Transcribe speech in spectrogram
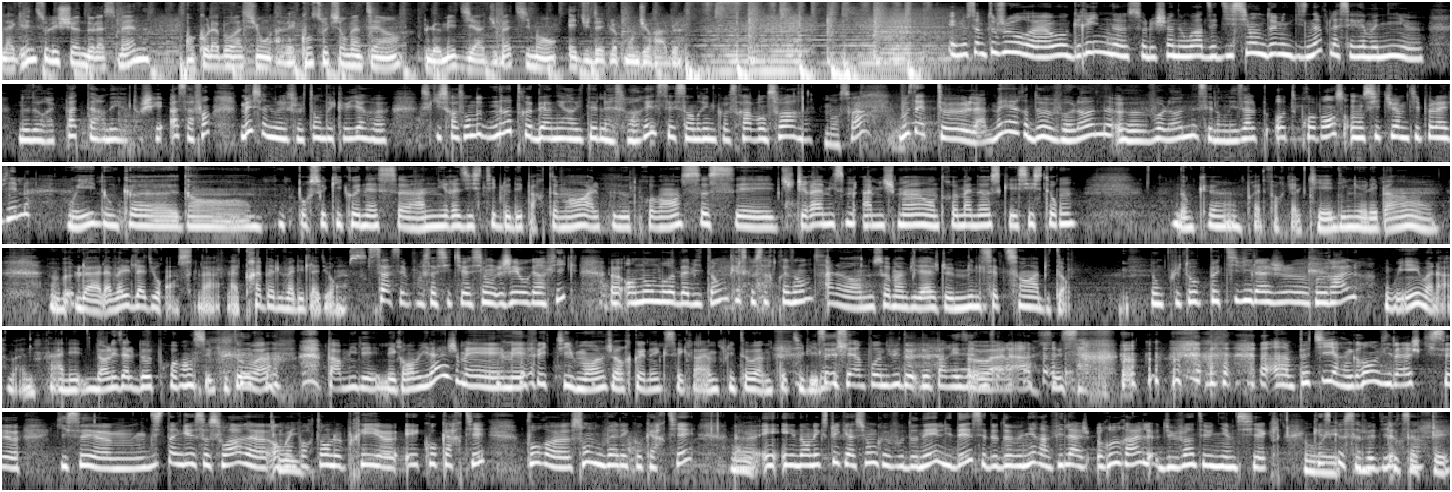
La Green Solution de la semaine, en collaboration avec Construction 21, le média du bâtiment et du développement durable. Et nous sommes toujours euh, au Green Solution Awards édition 2019. La cérémonie euh, ne devrait pas tarder à toucher à sa fin, mais ça nous laisse le temps d'accueillir euh, ce qui sera sans doute notre dernier invité de la soirée, c'est Sandrine Cosra. Bonsoir. Bonsoir. Vous êtes la maire de Volonne. Volonne, c'est dans les Alpes Haute-Provence. On situe un petit peu la ville? Oui, donc dans, pour ceux qui connaissent un irrésistible département, Alpes Haute-Provence, c'est, je dirais, à mi-chemin entre Manosque et Sistine donc euh, près de Fort-Calquier, Digne-les-Bains, euh, la, vallée de la Durance, la, très belle vallée de la Durance. Ça, c'est pour sa situation géographique. Euh, en nombre d'habitants, qu'est-ce que ça représente? Alors, nous sommes un village de 1700 habitants. Donc plutôt petit village rural? Oui, voilà. Bah, dans les Alpes de Provence, c'est plutôt hein, parmi les, grands villages, mais, mais effectivement, je reconnais que c'est quand même plutôt un petit village. C'est un point de vue de, de Parisien. Voilà, c'est ça. un petit, un grand village qui s'est euh, qui s'est euh, distingué ce soir euh, en remportant le prix Éco-Quartier pour son nouvel éco-quartier. Et, et, dans l'explication que vous donnez, l'idée c'est de devenir un village rural du 21e siècle. Qu'est-ce que ça veut dire tout ça? à fait.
